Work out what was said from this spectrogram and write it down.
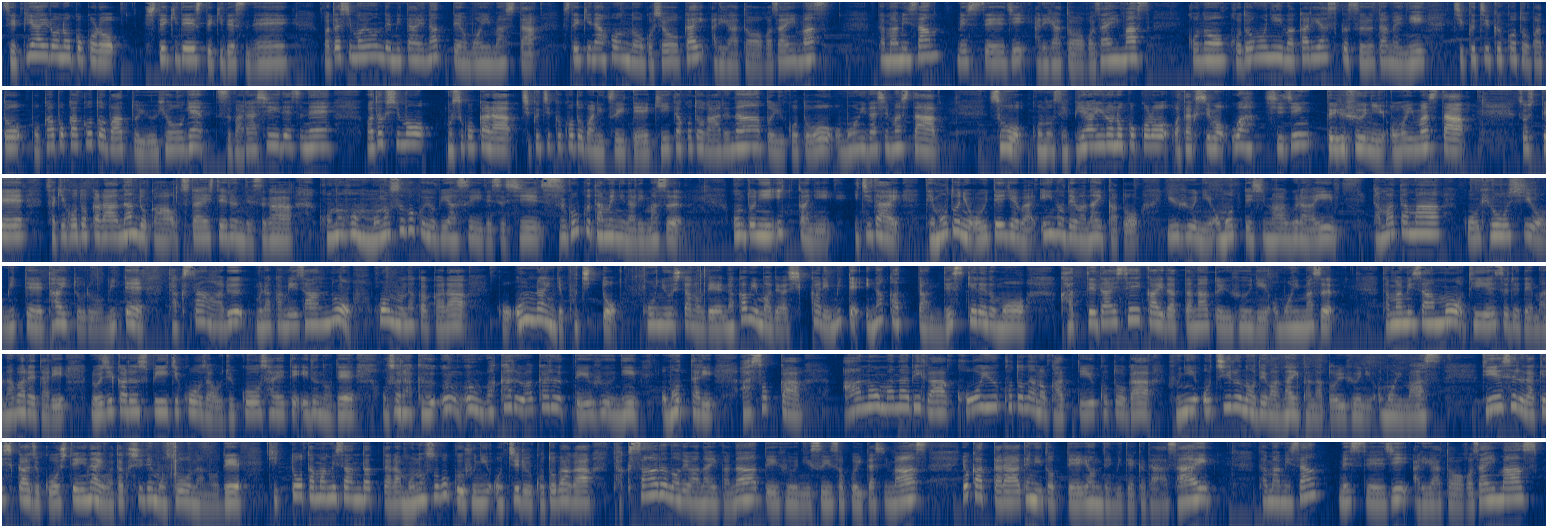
セピア色の心。詩的で素敵ですね。私も読んでみたいなって思いました。素敵な本のご紹介ありがとうございます。たまみさんメッセージありがとうございます。この子供に分かりやすくするためにチクチク言葉とポカポカ言葉という表現素晴らしいですね。私も息子からチクチク言葉について聞いたことがあるなということを思い出しました。そうこのセピア色の心私もうわ詩人というふうに思いました。そして先ほどから何度かお伝えしているんですがこの本ものすごく読みやすいですしすごくためになります。本当に一家に1台手元に置いていけばいいのではないかというふうに思ってしまうぐらいたまたまこう表紙を見てタイトルを見てたくさんある村上さんの本の中からこうオンラインでポチッと購入したので中身まではしっかり見ていなかったんですけれども買って大正解だったなというふうに思います。玉美さんも TSL で学ばれたりロジカルスピーチ講座を受講されているのでおそらくうんうんわかるわかるっていうふうに思ったりあそっかあの学びがこういうことなのかっていうことが腑に落ちるのではないかなというふうに思います。TSL だけしか受講していない私でもそうなのできっと玉美さんだったらものすごく腑に落ちる言葉がたくさんあるのではないかなっていうふうに推測いたしますよかったら手に取って読んでみてくださいたまみさんメッセージありがとうございます。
